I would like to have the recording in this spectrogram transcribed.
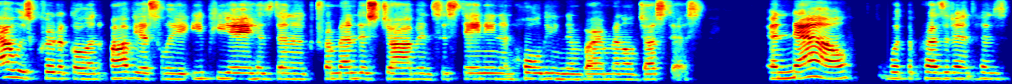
That was critical. And obviously, EPA has done a tremendous job in sustaining and holding environmental justice. And now, what the president has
